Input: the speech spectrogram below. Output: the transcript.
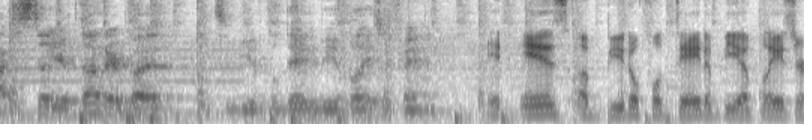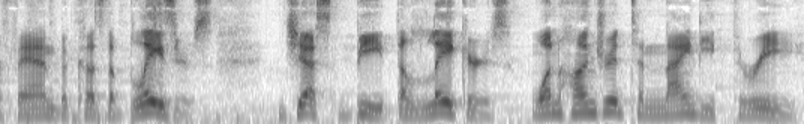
not to steal your thunder, but it's a beautiful day to be a Blazer fan. It is a beautiful day to be a Blazer fan because the Blazers just beat the Lakers 100 to 93.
